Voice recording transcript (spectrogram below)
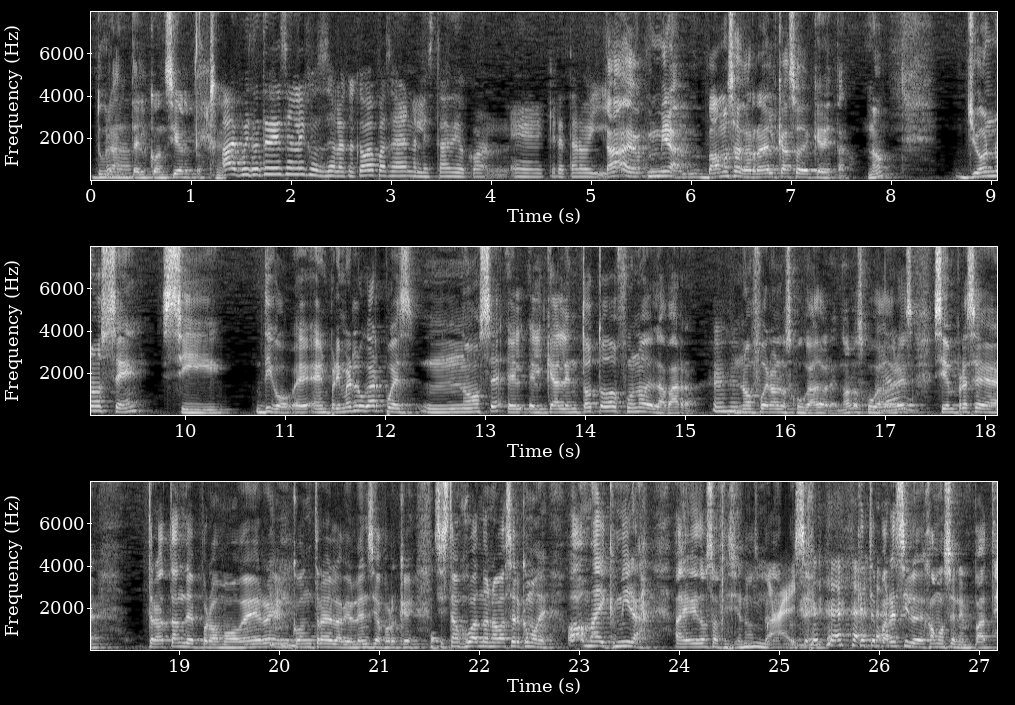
durante Ajá. el concierto. Sí. Ay, pues no te vayas tan lejos. O sea, lo que acaba de pasar en el estadio con eh, Querétaro y... Ah, eh, mira, vamos a agarrar el caso de Querétaro, ¿no? Yo no sé si. Digo, eh, en primer lugar, pues no sé, el, el que alentó todo fue uno de la barra, no fueron los jugadores, ¿no? Los jugadores No. siempre se tratan de promover en contra de la violencia porque si están jugando no va a ser como de, oh Mike, mira, hay dos aficionados. Mike. ¿Qué te parece si lo dejamos en empate?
